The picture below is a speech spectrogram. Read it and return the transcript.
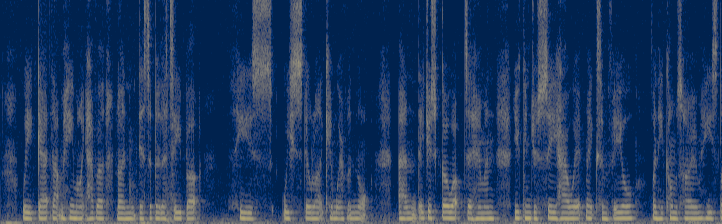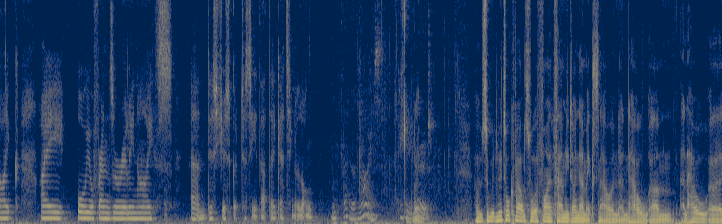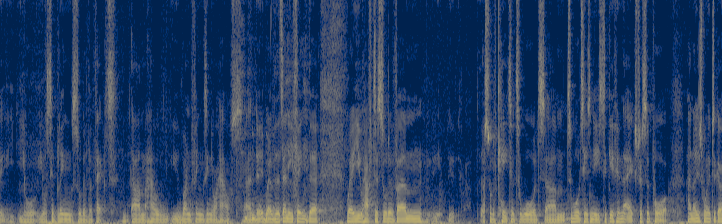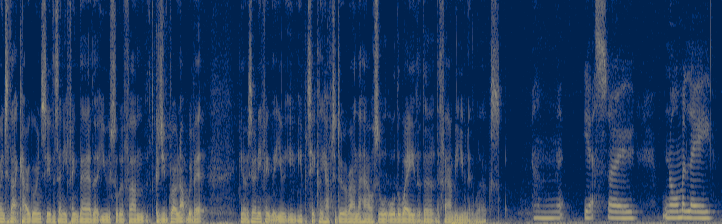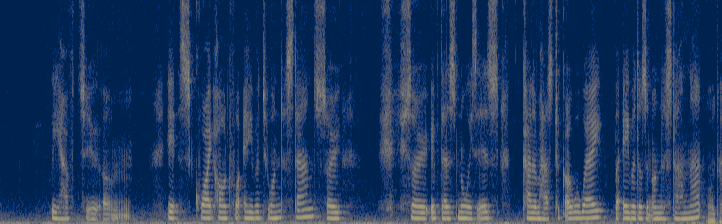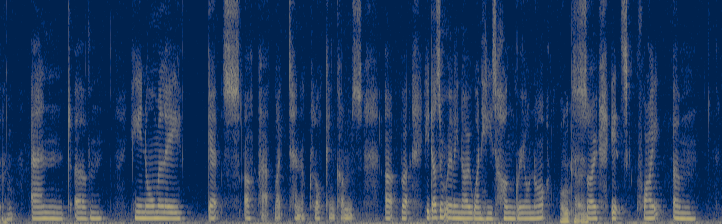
we get that he might have a learning disability, but he's we still like him whether or not and they just go up to him and you can just see how it makes him feel when he comes home he's like i all your friends are really nice and it's just good to see that they're getting along Okay, that's nice. Very Lovely. good. Oh, So we talk about sort of family dynamics now, and and how um, and how uh, your your siblings sort of affect um, how you run things in your house, and uh, whether there's anything that where you have to sort of um, sort of cater towards um, towards his needs to give him that extra support. And I just wanted to go into that category and see if there's anything there that you sort of because you've grown up with it. You know, is there anything that you, you, you particularly have to do around the house, or, or the way that the, the family unit works? Um yes so normally we have to um it's quite hard for ava to understand so so if there's noises callum has to go away but ava doesn't understand that Okay. and um, he normally gets up at like 10 o'clock and comes up, but he doesn't really know when he's hungry or not. Okay. So it's quite um,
